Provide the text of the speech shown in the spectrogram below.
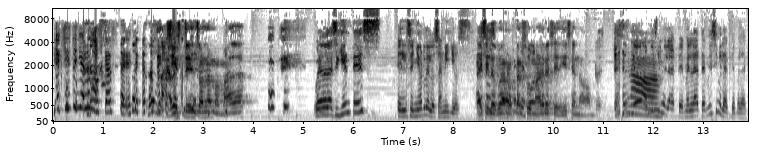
¿Qué existen? Ya los buscaste. Existen, son la mamada. Bueno, la siguiente es El Señor de los Anillos. Ahí sí les voy a romper su mejor. madre si dicen nombres. No, a mí sí me late, me late, a mí sí me late, me late.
